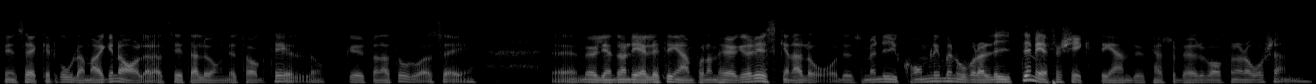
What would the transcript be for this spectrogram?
finns säkert goda marginaler att sitta lugn ett tag till och utan att oroa sig. Eh, möjligen dra ner lite grann på de högre riskerna då. Du som är nykomling bör nog vara lite mer försiktig än du kanske behövde vara för några år sedan.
